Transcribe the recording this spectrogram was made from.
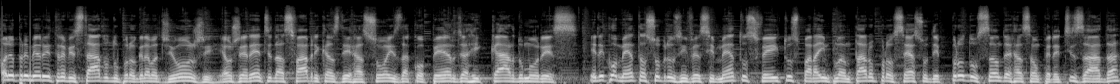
Olha, o primeiro entrevistado do programa de hoje é o gerente das fábricas de rações da Copérdia, Ricardo Mores. Ele comenta sobre os investimentos feitos para implantar o processo de produção de ração peletizada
